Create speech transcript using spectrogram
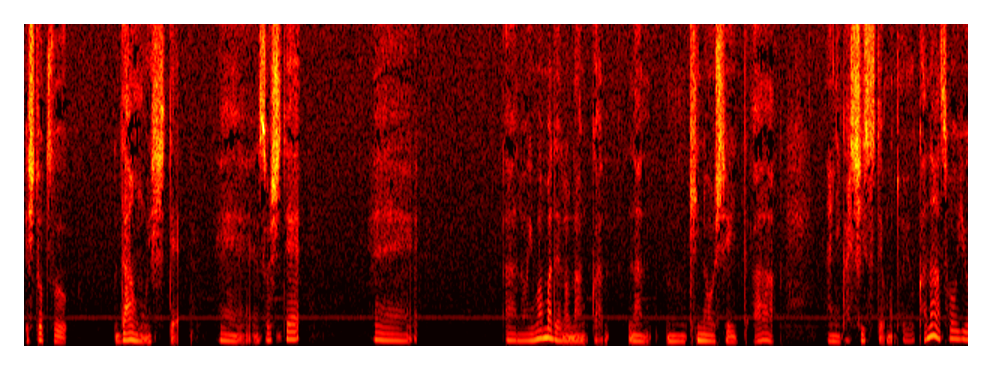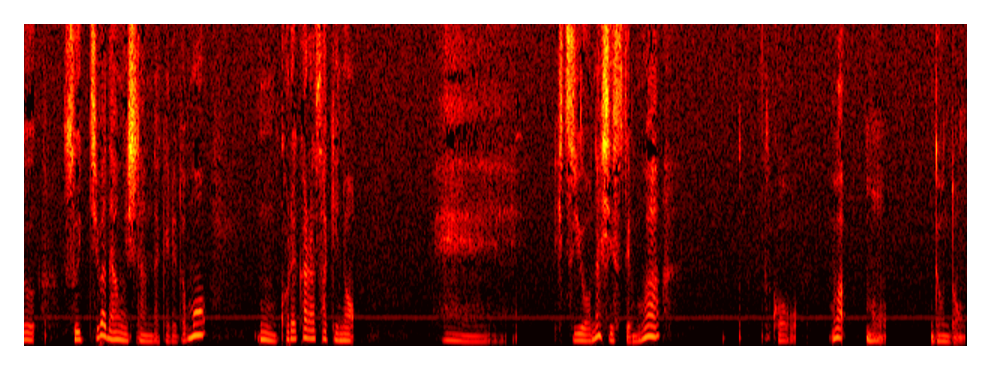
一つダウンして、えー、そして、えー、あの今までのなんかなん、うん、機能していた何かシステムというかなそういうスイッチはダウンしたんだけれども、うん、これから先の、えー、必要なシステムはこうはもうどんどん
